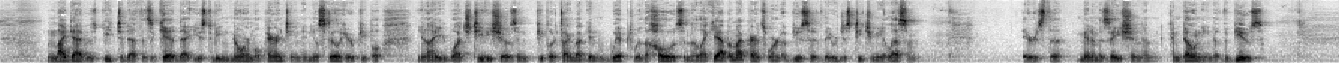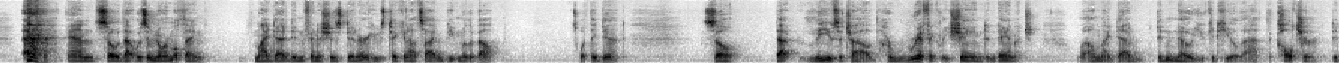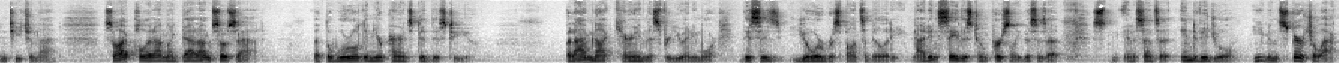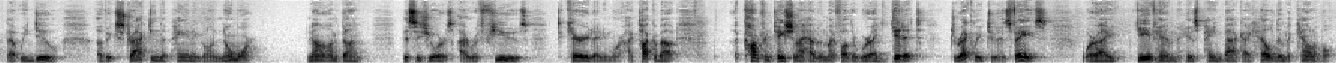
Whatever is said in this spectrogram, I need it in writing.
My dad was beat to death as a kid. That used to be normal parenting, and you'll still hear people. You know, I watch TV shows and people are talking about getting whipped with a hose, and they're like, "Yeah, but my parents weren't abusive. They were just teaching me a lesson." There's the minimization and condoning of abuse. and so that was a normal thing. My dad didn't finish his dinner. He was taken outside and beaten with a belt. It's what they did. So that leaves a child horrifically shamed and damaged. Well, my dad didn't know you could heal that. The culture didn't teach him that. So I pull it on like, Dad, I'm so sad that the world and your parents did this to you. But I'm not carrying this for you anymore. This is your responsibility. Now, I didn't say this to him personally. This is a, in a sense, an individual, even spiritual act that we do of extracting the pain and going, no more. No, I'm done. This is yours. I refuse to carry it anymore. I talk about a confrontation I had with my father where I did it directly to his face, where I gave him his pain back. I held him accountable.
